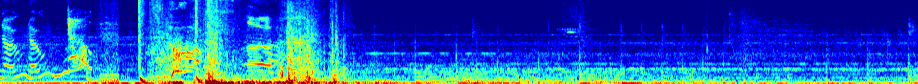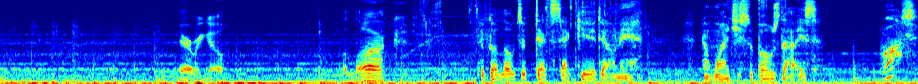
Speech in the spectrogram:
No, no, no! They've got loads of DedSec gear down here. And why do you suppose that is? What?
